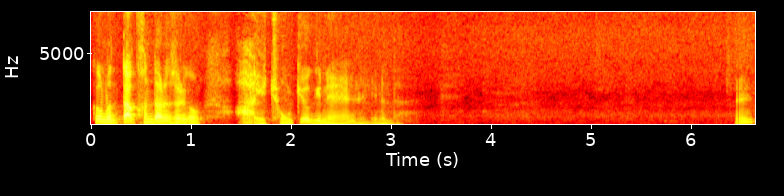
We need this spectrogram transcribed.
그러면 딱 한다는 소리가 아, 이 종격이네 이런다. 응?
